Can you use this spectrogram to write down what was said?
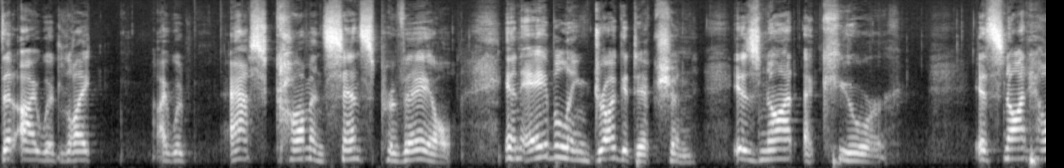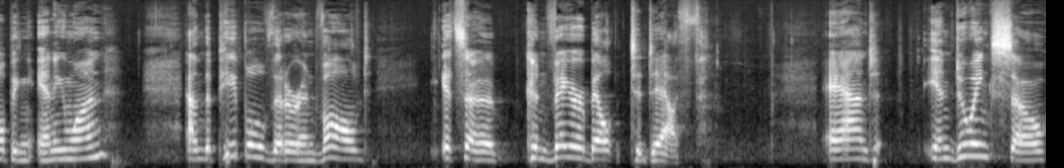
that I would like, I would ask common sense prevail. Enabling drug addiction is not a cure. It's not helping anyone. And the people that are involved, it's a conveyor belt to death. And in doing so,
